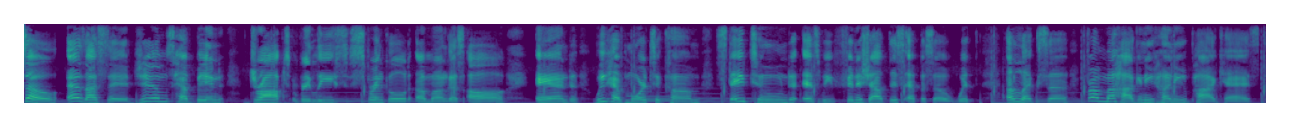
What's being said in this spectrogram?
So, as I said, gems have been dropped, released, sprinkled among us all, and we have more to come. Stay tuned as we finish out this episode with Alexa from Mahogany Honey Podcast.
